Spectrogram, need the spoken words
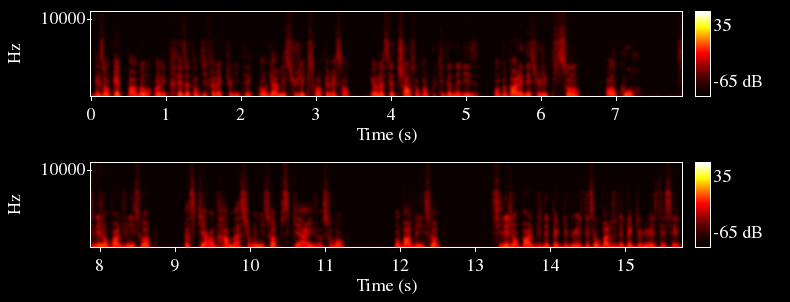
des enquêtes, pardon, on est très attentif à l'actualité. On regarde les sujets qui sont intéressants. Et on a cette chance en tant qu'outil d'analyse, on peut parler des sujets qui sont en cours. Si les gens parlent d'Uniswap, parce qu'il y a un drama sur Uniswap, ce qui arrive souvent, on parle d'Uniswap. Si les gens parlent du DPEC de l'USDC, on parle du DPEC de l'USDC.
